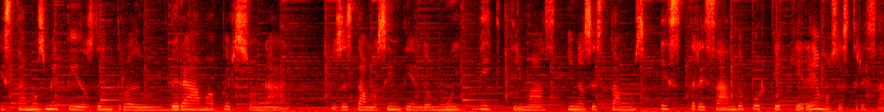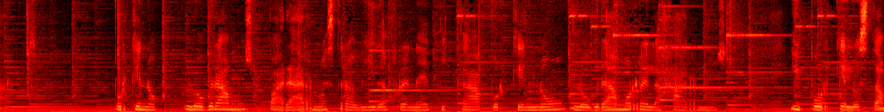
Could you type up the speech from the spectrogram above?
estamos metidos dentro de un drama personal, nos estamos sintiendo muy víctimas y nos estamos estresando porque queremos estresarnos, porque no logramos parar nuestra vida frenética, porque no logramos relajarnos y porque lo está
